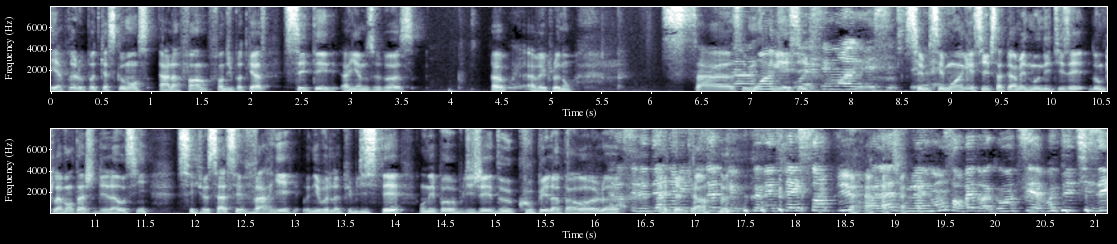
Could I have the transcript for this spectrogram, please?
et après le podcast commence. À la fin, fin du podcast, c'était I Am The Boss, hop, Oui. avec le nom. Ça, Ça, c'est moins agressif. Ouais, c'est moins agressif. C'est moins agressif, ça permet de monétiser. Donc l'avantage, il est là aussi. C'est que c'est assez varié au niveau de la publicité. On n'est pas obligé de couper la parole. euh, Alors c'est le dernier quelqu'un. épisode que vous connaîtrez sans pub. Voilà, je vous l'annonce. En fait, on va commencer à monétiser.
